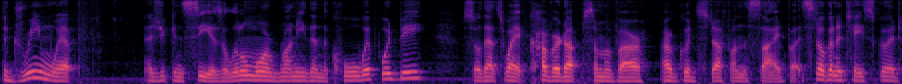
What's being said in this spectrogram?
The Dream Whip, as you can see, is a little more runny than the Cool Whip would be. So that's why it covered up some of our, our good stuff on the side, but it's still going to taste good.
